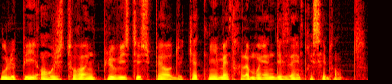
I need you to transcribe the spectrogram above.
où le pays enregistrera une pluviosité supérieure de 4 mm à la moyenne des années précédentes.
